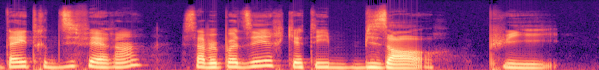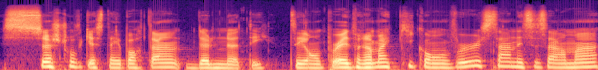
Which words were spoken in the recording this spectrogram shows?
d'être différent, ça veut pas dire que t'es bizarre. Puis, ça, je trouve que c'est important de le noter. Tu sais, on peut être vraiment qui qu'on veut sans nécessairement,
